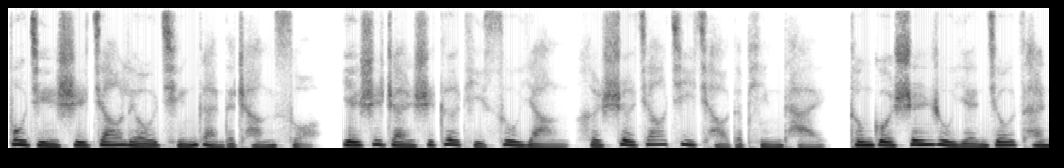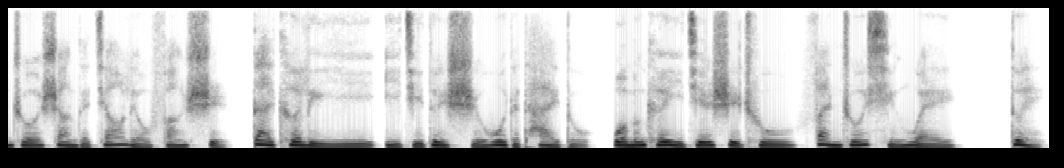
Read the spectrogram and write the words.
不仅是交流情感的场所，也是展示个体素养和社交技巧的平台。通过深入研究餐桌上的交流方式、待客礼仪以及对食物的态度，我们可以揭示出饭桌行为对。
